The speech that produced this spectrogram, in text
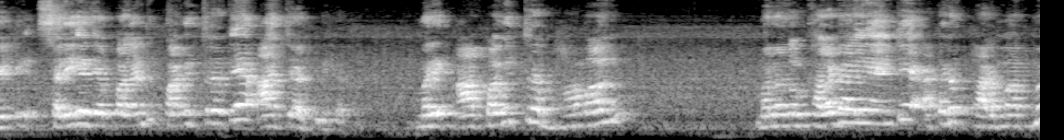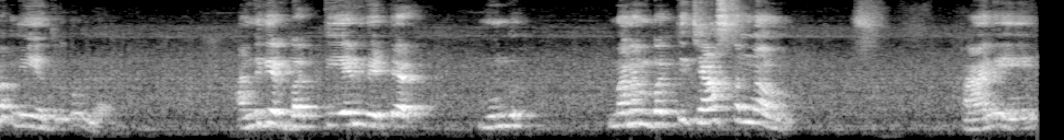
గట్టి సరిగా చెప్పాలంటే పవిత్రతే ఆధ్యాత్మికత. మరి ఆ పవిత్ర భావాలు మనలో కలగాలి అంటే అక్కడ పరమాత్మ మీ ఎదురుగా ఉండాలి. అందుకే భక్తి అని పెట్టారు ముందు. మనం భక్తి చేస్తున్నాము. కానీ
